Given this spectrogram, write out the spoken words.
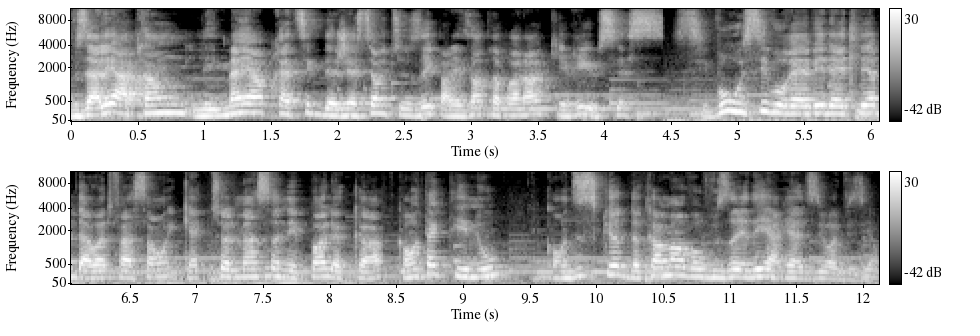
vous allez apprendre les meilleures pratiques de gestion utilisées par les entrepreneurs qui réussissent. Si vous aussi vous rêvez d'être libre de votre façon et qu'actuellement ce n'est pas le cas, contactez-nous, qu'on discute de comment on va vous aider à réaliser votre vision.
